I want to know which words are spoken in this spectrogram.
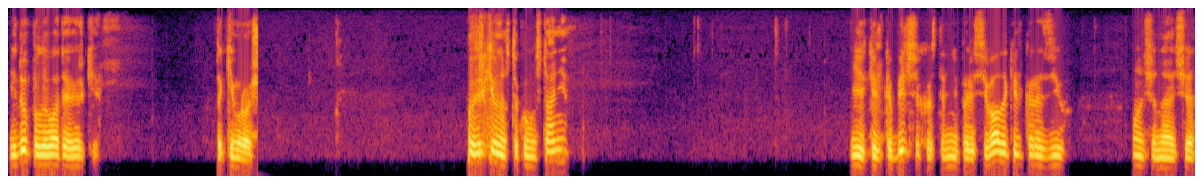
йду поливати огірки. Таким розчином. Огірки у нас в такому стані. Є кілька більших, останні пересівали кілька разів. Вон ще навіть ще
